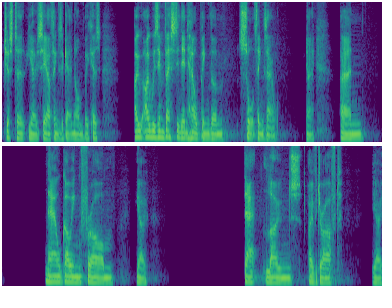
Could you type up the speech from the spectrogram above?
just to you know see how things are getting on because I, I was invested in helping them sort things out. You know, and now going from you know debt, loans, overdraft, you know,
